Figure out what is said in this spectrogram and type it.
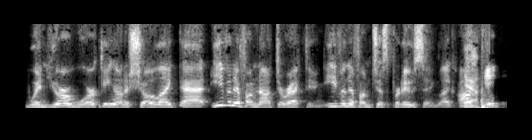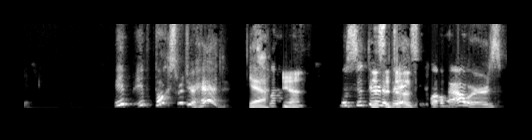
when you're working on a show like that, even if I'm not directing, even if I'm just producing, like I'm Yeah. in it. It it fucks with your head. Yeah. Yeah. We'll sit there Yes, in a it bank does. for 12 hours.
